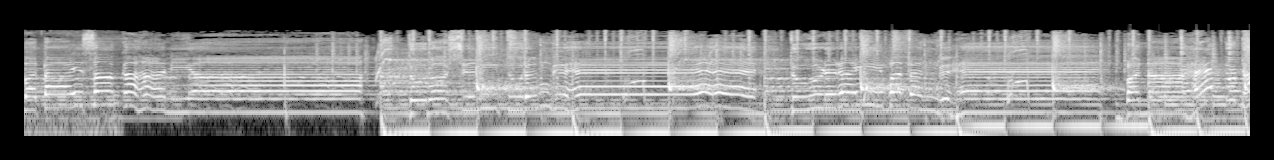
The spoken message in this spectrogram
बताए सौ कहानियाँ। तू रोशनी तू रंग है, तू उड़ रही पतंग है। बना है तू तो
